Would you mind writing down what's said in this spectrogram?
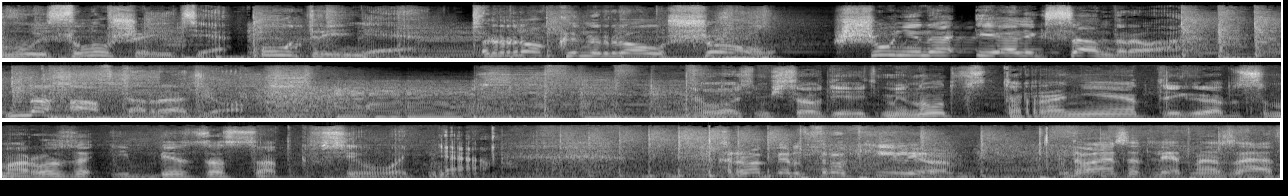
Вы слушаете «Утреннее рок-н-ролл-шоу» Шунина и Александрова на Авторадио. 8 часов 9 минут. В стороне 3 градуса мороза и без осадков сегодня. Роберт Трухилио 20 лет назад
